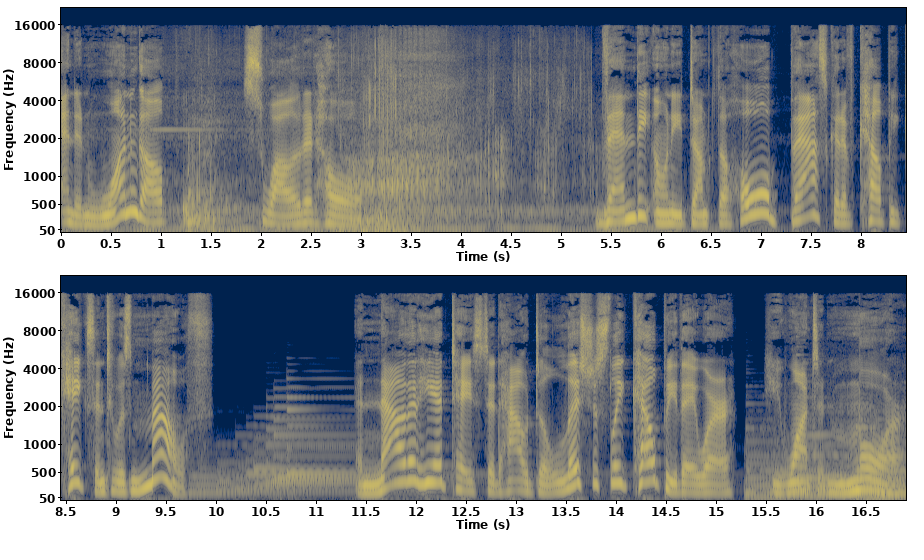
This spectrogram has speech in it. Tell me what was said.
and in one gulp, swallowed it whole. Then the Oni dumped the whole basket of kelpy cakes into his mouth. And now that he had tasted how deliciously kelpy they were, he wanted more.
